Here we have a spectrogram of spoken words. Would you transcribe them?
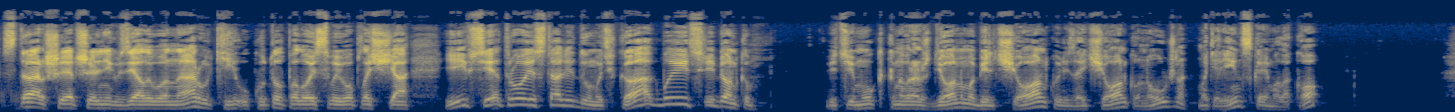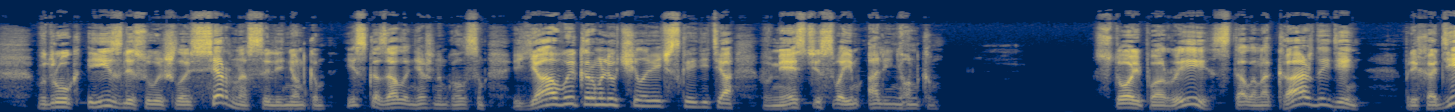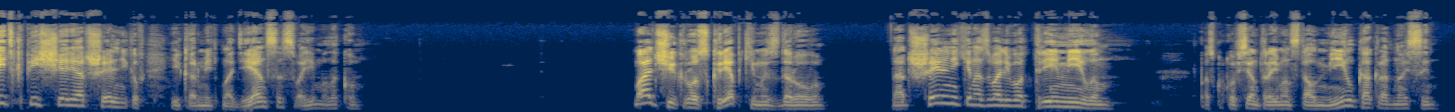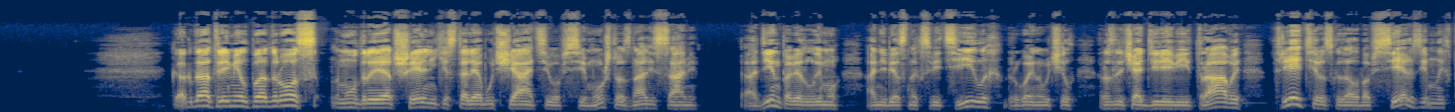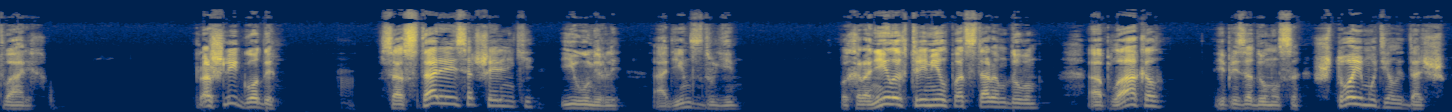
Старший отшельник взял его на руки, укутал полой своего плаща, и все трое стали думать, как быть с ребенком. Ведь ему, как новорожденному бельчонку или зайчонку, нужно материнское молоко. Вдруг из лесу вышла серна с олененком и сказала нежным голосом, «Я выкормлю человеческое дитя вместе с своим олененком». С той поры стала на каждый день приходить к пещере отшельников и кормить младенца своим молоком. Мальчик рос крепким и здоровым. Отшельники назвали его Тремилом, поскольку всем троим он стал мил, как родной сын. Когда Тремил подрос, мудрые отшельники стали обучать его всему, что знали сами. Один поведал ему о небесных светилах, другой научил различать деревья и травы, третий рассказал обо всех земных тварях. Прошли годы. Состарились отшельники и умерли один с другим. похоронил их тремил под старым дубом, оплакал и призадумался, что ему делать дальше.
